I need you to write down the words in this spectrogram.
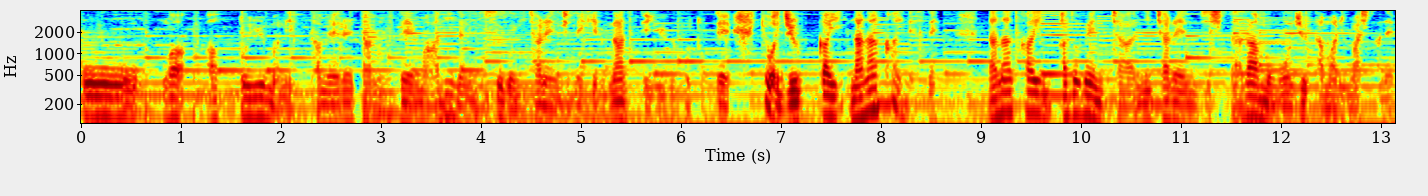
こがあっという間に貯めれたので、まあアリーナにもすぐにチャレンジできるなっていうことで、今日は10回、7回ですね。7回アドベンチャーにチャレンジしたらもう50溜まりましたね。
